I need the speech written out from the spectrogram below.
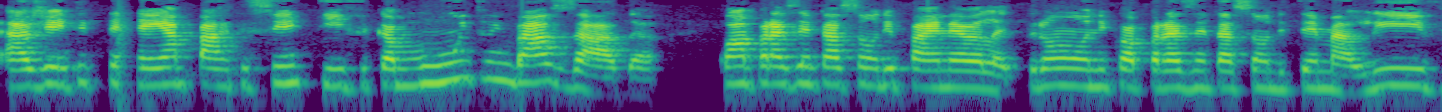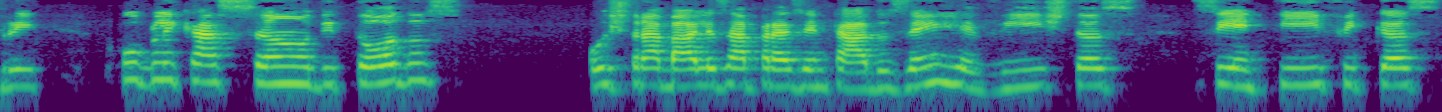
a gente tem a parte científica muito embasada, com apresentação de painel eletrônico, apresentação de tema livre, publicação de todos os trabalhos apresentados em revistas científicas.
